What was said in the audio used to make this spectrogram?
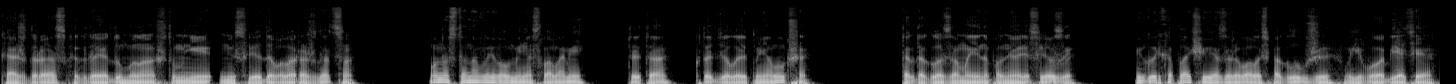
Каждый раз, когда я думала, что мне не следовало рождаться, он останавливал меня словами «Ты та, кто делает меня лучше». Тогда глаза мои наполняли слезы, и горько плача я зарывалась поглубже в его объятия.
